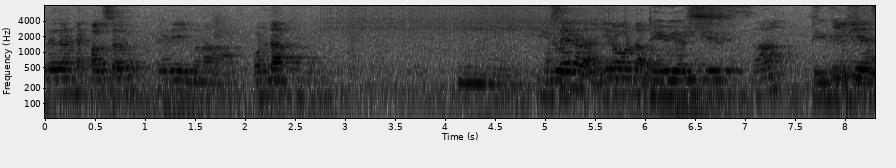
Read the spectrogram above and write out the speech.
లేదంటే పల్సరు ఇది మన హోండా మ్మ్, వస్తాయి కదా హీరో హోండా TVS. ఆ? TVS. TVS.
